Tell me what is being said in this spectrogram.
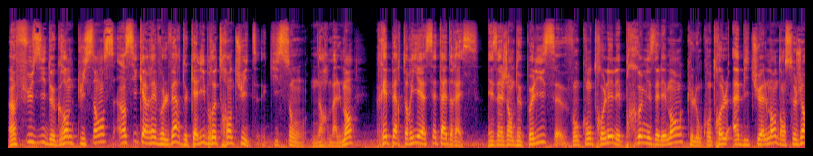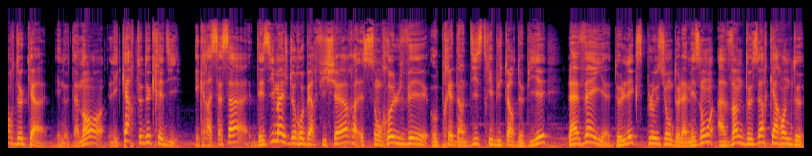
un fusil de grande puissance ainsi qu'un revolver de calibre 38 qui sont normalement répertoriés à cette adresse. Les agents de police vont contrôler les premiers éléments que l'on contrôle habituellement dans ce genre de cas, et notamment les cartes de crédit. Et grâce à ça, des images de Robert Fischer sont relevées auprès d'un distributeur de billets la veille de l'explosion de la maison à 22h42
